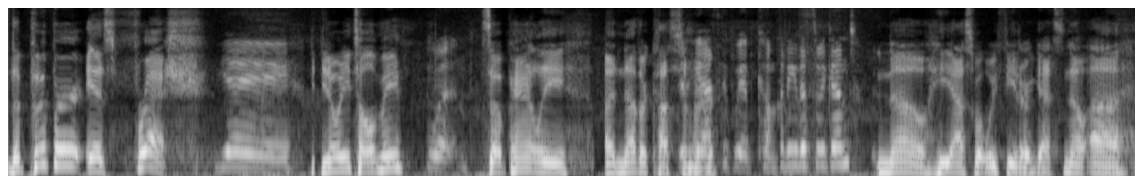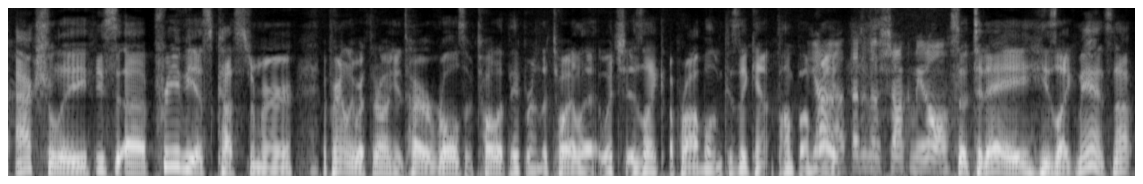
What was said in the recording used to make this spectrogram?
The pooper is fresh. Yay. You know what he told me? What? So apparently another customer. Did he ask if we had company this weekend? No, he asked what we feed our guests. No, uh, actually, he's a previous customer. Apparently, we're throwing entire rolls of toilet paper in the toilet, which is like a problem because they can't pump them, Yeah, right? that doesn't shock me at all. So today he's like, man, it's not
